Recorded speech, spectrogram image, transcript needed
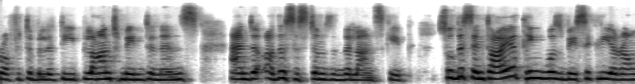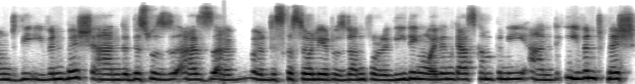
profitability, plant maintenance, and other systems in the landscape. So this entire thing was basically around the event mesh. And this was, as I discussed earlier, it was done for a leading oil and gas company. And event mesh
